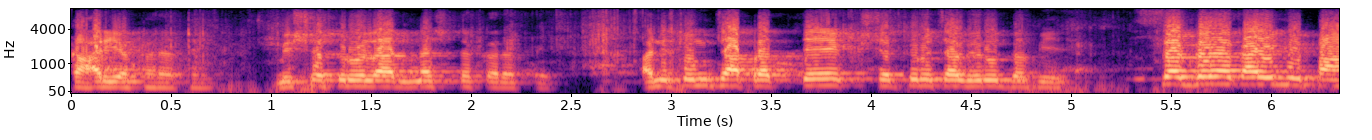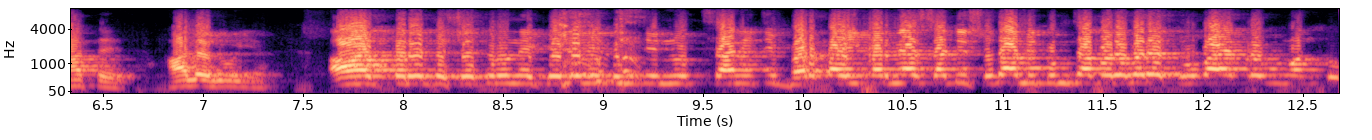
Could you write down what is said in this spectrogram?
कार्य करत आहे. मी शत्रूला नष्ट करत आहे. आणि तुमच्या प्रत्येक शत्रूच्या विरुद्ध मी सगळं काही मी पाहते. हालेलुया आजपर्यंत शत्रूने केलेली तुमची नुकसानीची भरपाई करण्यासाठी सुद्धा मी तुमच्या बरोबरच उभा आहे प्रभू म्हणतो.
